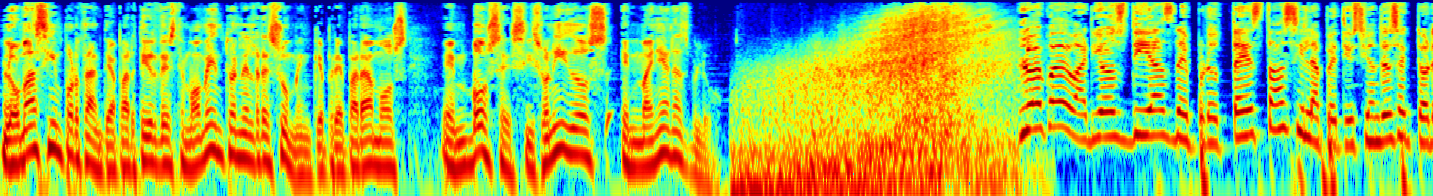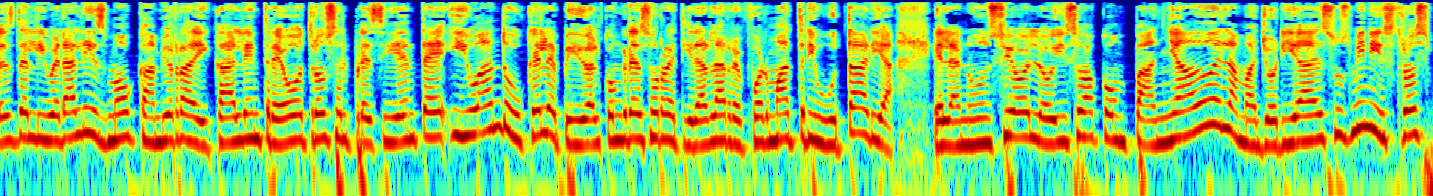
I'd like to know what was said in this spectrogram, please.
Lo más importante a partir de este momento en el resumen que preparamos en Voces y Sonidos en Mañanas Blue. Luego de varios días de protestas y la petición de sectores del liberalismo, cambio radical, entre otros, el presidente Iván Duque le pidió al Congreso retirar la reforma tributaria. El anuncio lo hizo acompañado de la mayoría de sus ministros,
